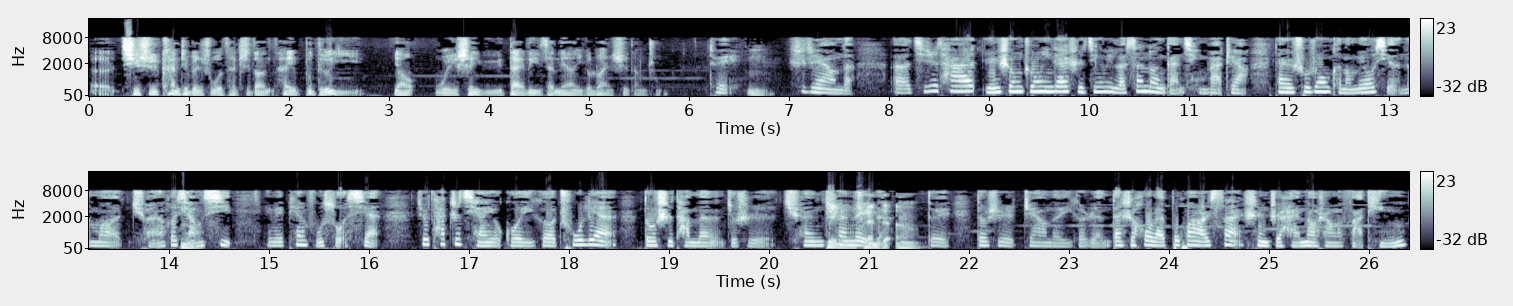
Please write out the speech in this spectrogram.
呃，其实看这本书我才知道，他也不得已要委身于戴笠在那样一个乱世当中。对，嗯是这样的。呃，其实他人生中应该是经历了三段感情吧，这样，但是书中可能没有写的那么全和详细，因为篇幅所限。就他之前有过一个初恋，都是他们就是圈圈内的，嗯对，都是这样的一个人，但是后来不欢而散，甚至还闹上了法庭。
